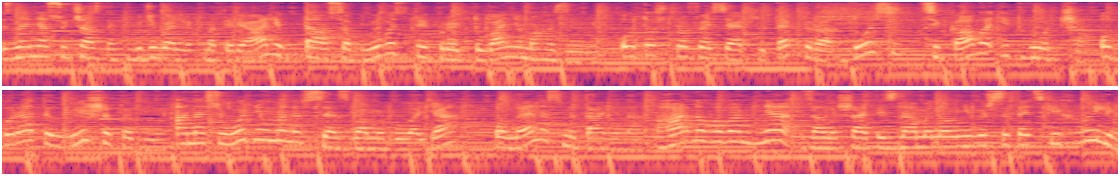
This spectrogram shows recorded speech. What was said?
знання сучасних будівельних матеріалів та особливостей проєктування магазинів. Отож, професія архітектора досить цікава і творча. Обирати лише тобі. А на сьогодні у мене все з вами була я, Олена Сметаніна. Гарного вам дня! Залишайтесь з нами на університетській хвилі.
